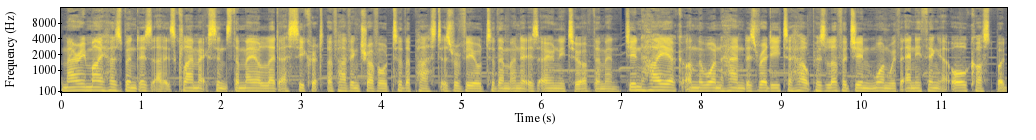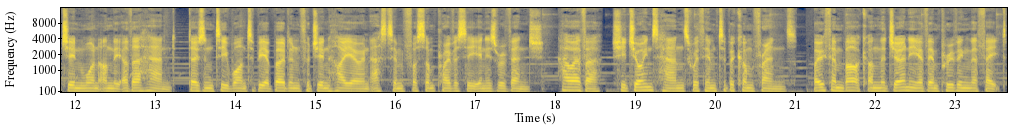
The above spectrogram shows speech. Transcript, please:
Marry My Husband is at its climax since the male-led a secret of having traveled to the past is revealed to them and it is only two of them in. Jin Hyuk on the one hand is ready to help his lover Jin Won with anything at all cost but Jin Won on the other hand doesn't he want to be a burden for Jin Hyo and asks him for some privacy in his revenge. However, she joins hands with him to become friends. Both embark on the journey of improving their fate.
